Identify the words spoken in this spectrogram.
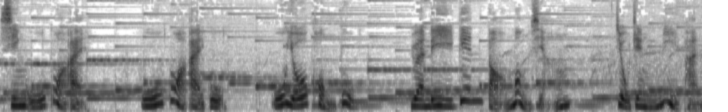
心无挂碍。无挂碍故，无有恐怖，远离颠倒梦想，究竟涅盘。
